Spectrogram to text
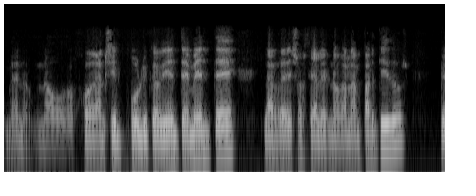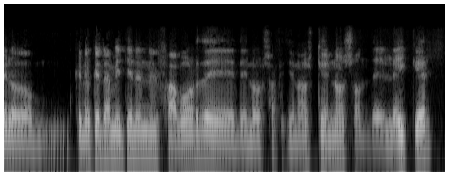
bueno, no juegan sin público evidentemente, las redes sociales no ganan partidos, pero creo que también tienen el favor de, de los aficionados que no son de Lakers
